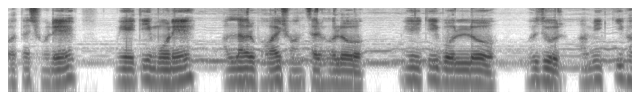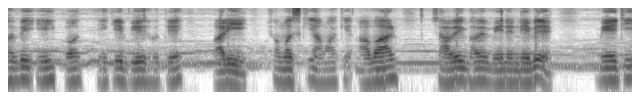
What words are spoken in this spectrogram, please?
কথা শুনে মেয়েটি মনে আল্লাহর ভয় সঞ্চার হলো। মেয়েটি বলল, হুজুর, আমি কীভাবে এই পথ থেকে বের হতে পারি? সমাজ কি আমাকে আবার স্বাভাবিকভাবে মেনে নেবে? মেয়েটি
